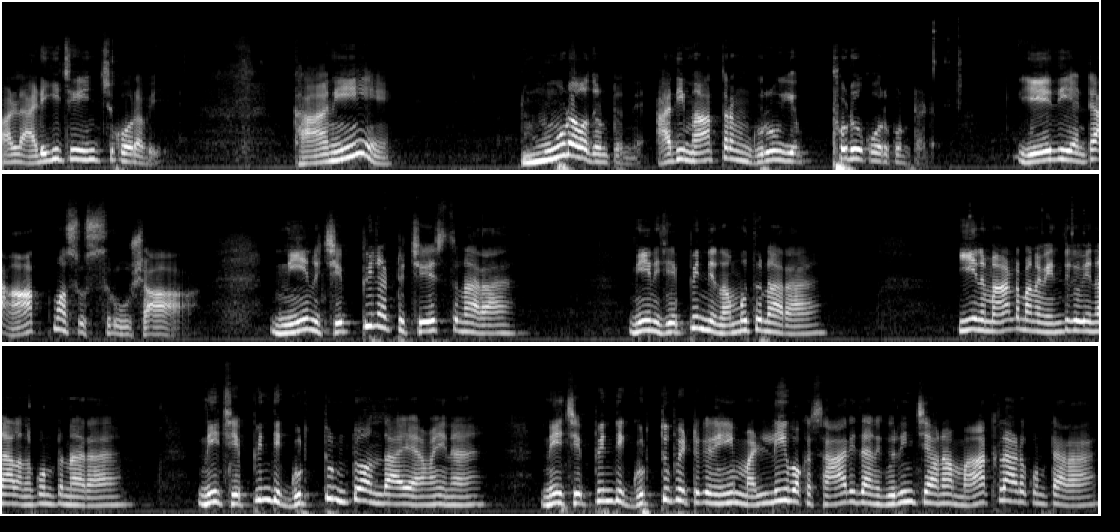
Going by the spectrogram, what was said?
వాళ్ళు అడిగి చేయించుకోరు అవి. కానీ మూడవది ఉంటుంది అది మాత్రం గురువు ఎప్పుడూ కోరుకుంటాడు. ఏది అంటే ఆత్మ శుశ్రూష. నేను చెప్పినట్టు చేస్తున్నారా? నేను చెప్పింది నమ్ముతున్నారా? ఈయన మాట మనం ఎందుకు వినాలనుకుంటున్నారా? నీ చెప్పింది గుర్తుంటోందా ఏమైనా? నీ చెప్పింది గుర్తు పెట్టుకుని మళ్ళీ ఒకసారి దాని గురించి ఏమైనా మాట్లాడుకుంటారా?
